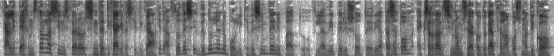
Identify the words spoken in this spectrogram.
καλλιτέχνης. Τώρα να συνεισφέρω συνθετικά και τα σχετικά. Κοίτα, αυτό δεν, συ- δεν το λένε πολύ και δεν συμβαίνει παντού. Δηλαδή, οι περισσότεροι. από Θα σου ένα- πω, εξαρτάται, συγγνώμη σου διακόπτω, κάτι θέλω να πω σημαντικό.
